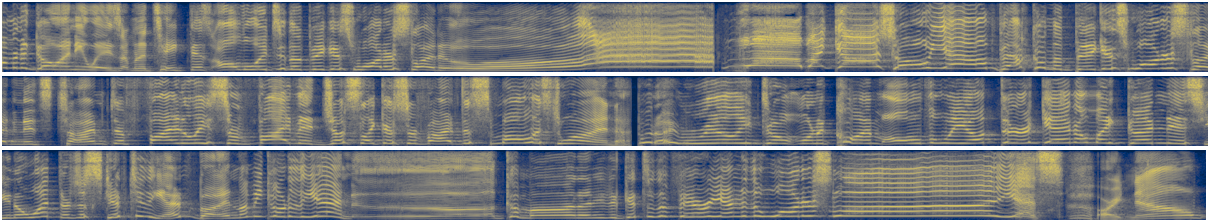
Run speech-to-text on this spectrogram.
I'm gonna go anyways. I'm gonna take this all the way to the biggest water slide. Oh, ah! Whoa, my gosh! Oh yeah, I'm back on the biggest water slide, and it's time to finally survive it, just like I survived the smallest one. But I really don't want to climb all the way up there again. Oh my goodness! You know what? There's a skip to the end button. Let me go to the end. Ugh, come on, I need to get to the very end of the water slide. Yes. All right, now, boom.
